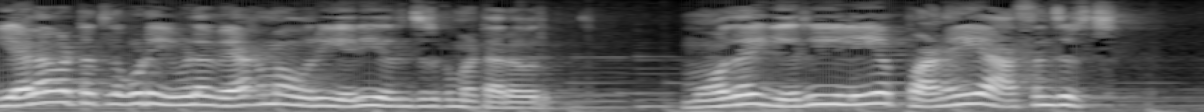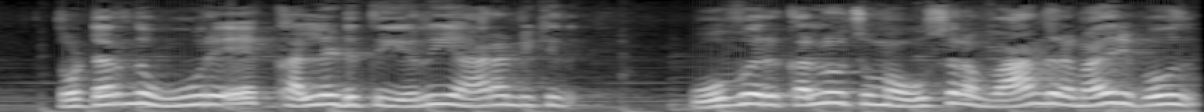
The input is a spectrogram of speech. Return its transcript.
இளவட்டத்தில் கூட இவ்வளோ வேகமாக ஒரு எரி எரிஞ்சிருக்க மாட்டார் அவர். மொத எரியிலேயே பனையே அசைஞ்சிருச்சு. தொடர்ந்து ஊரே கல்லெடுத்து எரிய ஆரம்பிக்குது. ஒவ்வொரு கல்லும் சும்மா உசுர வாங்குற மாதிரி போகுது.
